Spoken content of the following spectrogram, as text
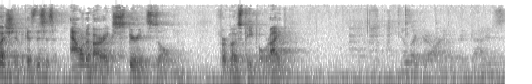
Question because this is out of our experience zone for most people, right? Feels like there are no good guys.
